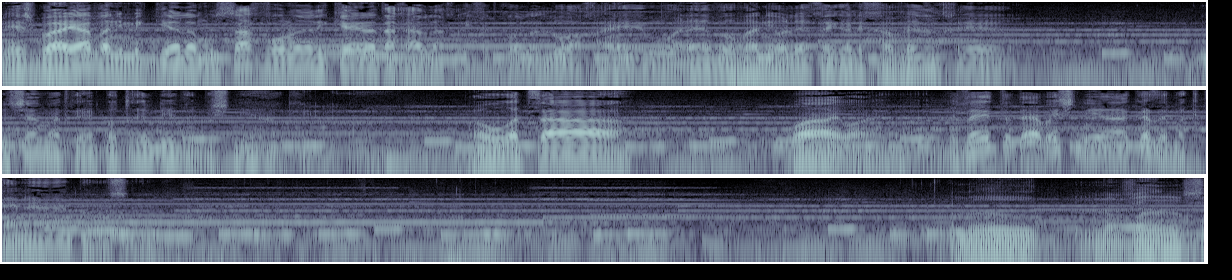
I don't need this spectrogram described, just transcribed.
ויש בעיה, ואני מגיע למוסך והוא אומר לי, כן, אתה חייב להחליף את כל הלוח ההם, וואטאבר, ואני הולך רגע לחבר אחר. ושם עד כאלה פותרים לי את זה בשנייה, כאילו. ההוא רצה... וואי, וואי, וואי. וזה, אתה יודע, בשנייה כזה, בקטנה, פה ושם. אני מבין ש...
